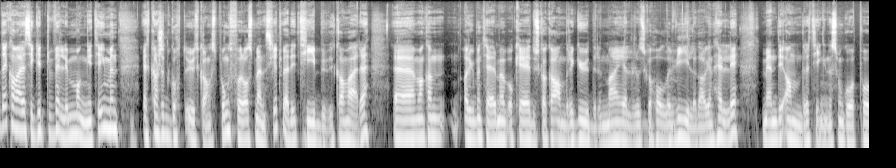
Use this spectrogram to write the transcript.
det kan være sikkert veldig mange ting, men et, kanskje et godt utgangspunkt for oss mennesker tror jeg de ti bud kan være. Eh, man kan argumentere med ok, du skal ikke ha andre guder enn meg, eller du skal holde hviledagen hellig, men de andre tingene som går på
